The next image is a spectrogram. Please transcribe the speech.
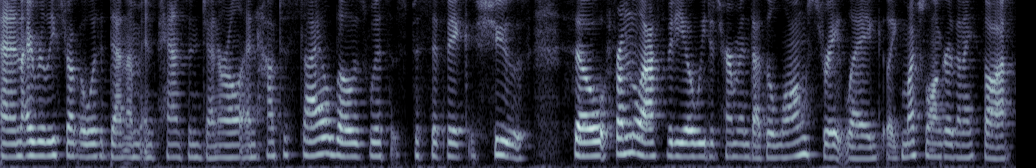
And I really struggle with denim and pants in general and how to style those with specific shoes. So from the last video, we determined that the long straight leg, like much longer than I thought,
